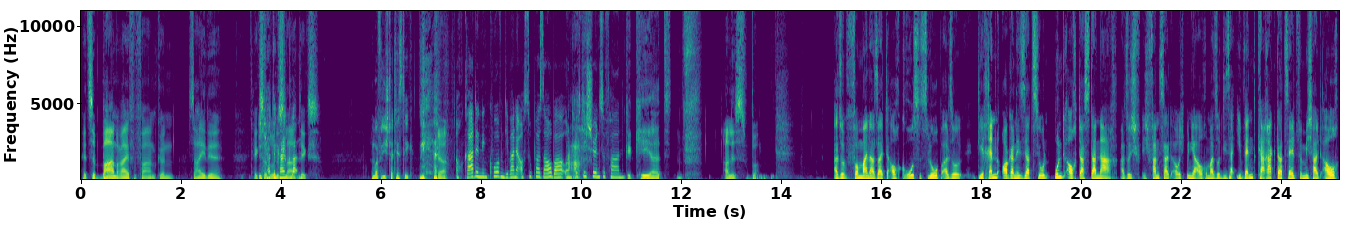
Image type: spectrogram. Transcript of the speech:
hättest du Bahnreifen fahren können, Seide, hexadones keinen Platten. Latex. Nur mal für die Statistik. Ja, Auch gerade in den Kurven, die waren ja auch super sauber und richtig schön zu fahren. gekehrt, pff, alles super. Also von meiner Seite auch großes Lob. Also die Rennorganisation und auch das danach. Also ich, ich fand es halt auch, ich bin ja auch immer so, dieser Event-Charakter zählt für mich halt auch.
